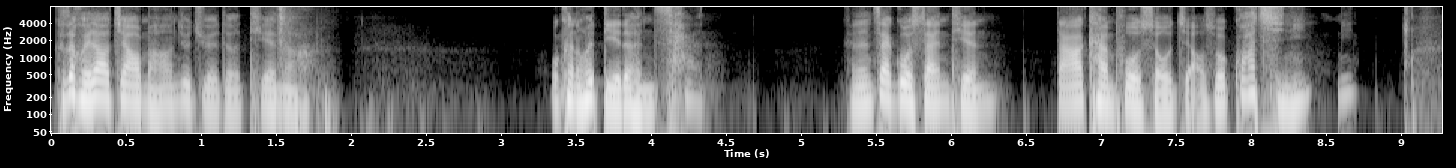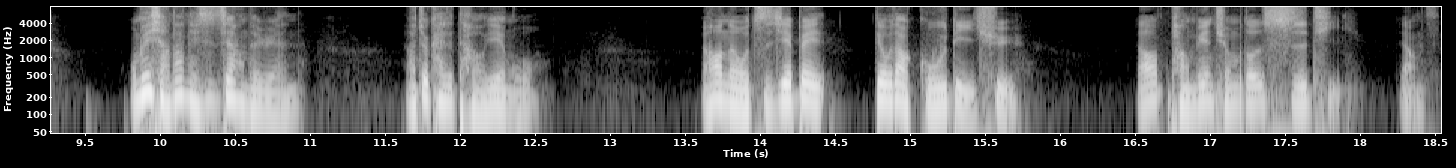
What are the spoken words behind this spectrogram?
可是回到家，马上就觉得天哪，我可能会跌得很惨。可能再过三天，大家看破手脚，说呱吉你你，我没想到你是这样的人，然后就开始讨厌我。然后呢，我直接被丢到谷底去，然后旁边全部都是尸体，这样子。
